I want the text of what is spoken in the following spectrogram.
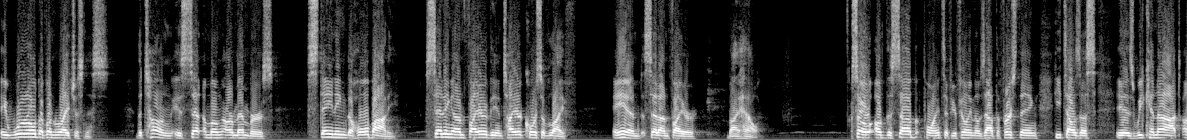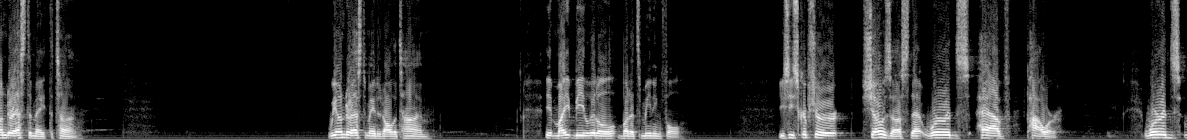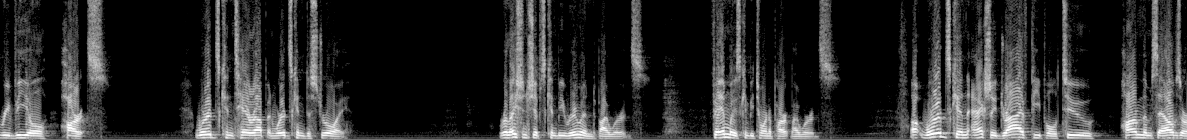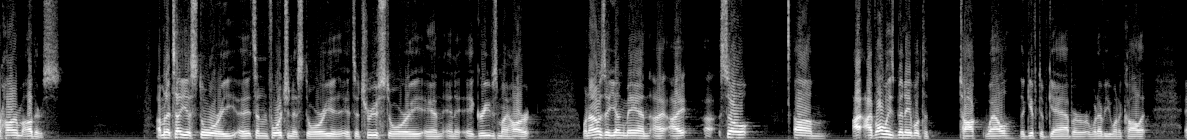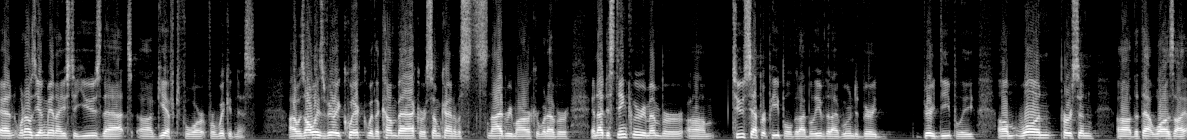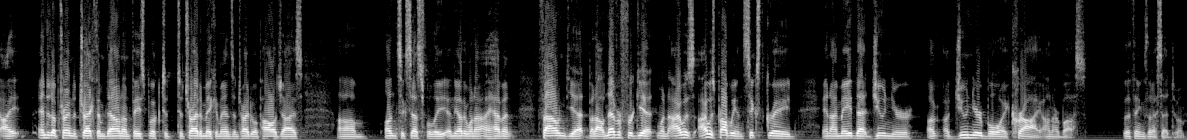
a world of unrighteousness. The tongue is set among our members staining the whole body, setting on fire the entire course of life, and set on fire by hell. So, of the sub points, if you're filling those out, the first thing he tells us is we cannot underestimate the tongue. We underestimate it all the time. It might be little, but it's meaningful. You see, Scripture shows us that words have power. Words reveal hearts. Words can tear up and words can destroy. Relationships can be ruined by words. Families can be torn apart by words. Uh, words can actually drive people to harm themselves or harm others. I'm going to tell you a story. It's an unfortunate story. It's a true story, and, and it, it grieves my heart. When I was a young man, I, I uh, so um, I, have always been able to talk well, the gift of gab, or, or whatever you want to call it. And when I was a young man, I used to use that uh, gift for, for wickedness. I was always very quick with a comeback or some kind of a snide remark or whatever. And I distinctly remember um, two separate people that I believe that I've wounded very, very deeply. Um, one person uh, that that was, I, I, ended up trying to track them down on Facebook to, to try to make amends and try to apologize um, unsuccessfully. And the other one I haven't found yet, but I'll never forget when I was, I was probably in sixth grade and I made that junior, a, a junior boy, cry on our bus for the things that I said to him.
